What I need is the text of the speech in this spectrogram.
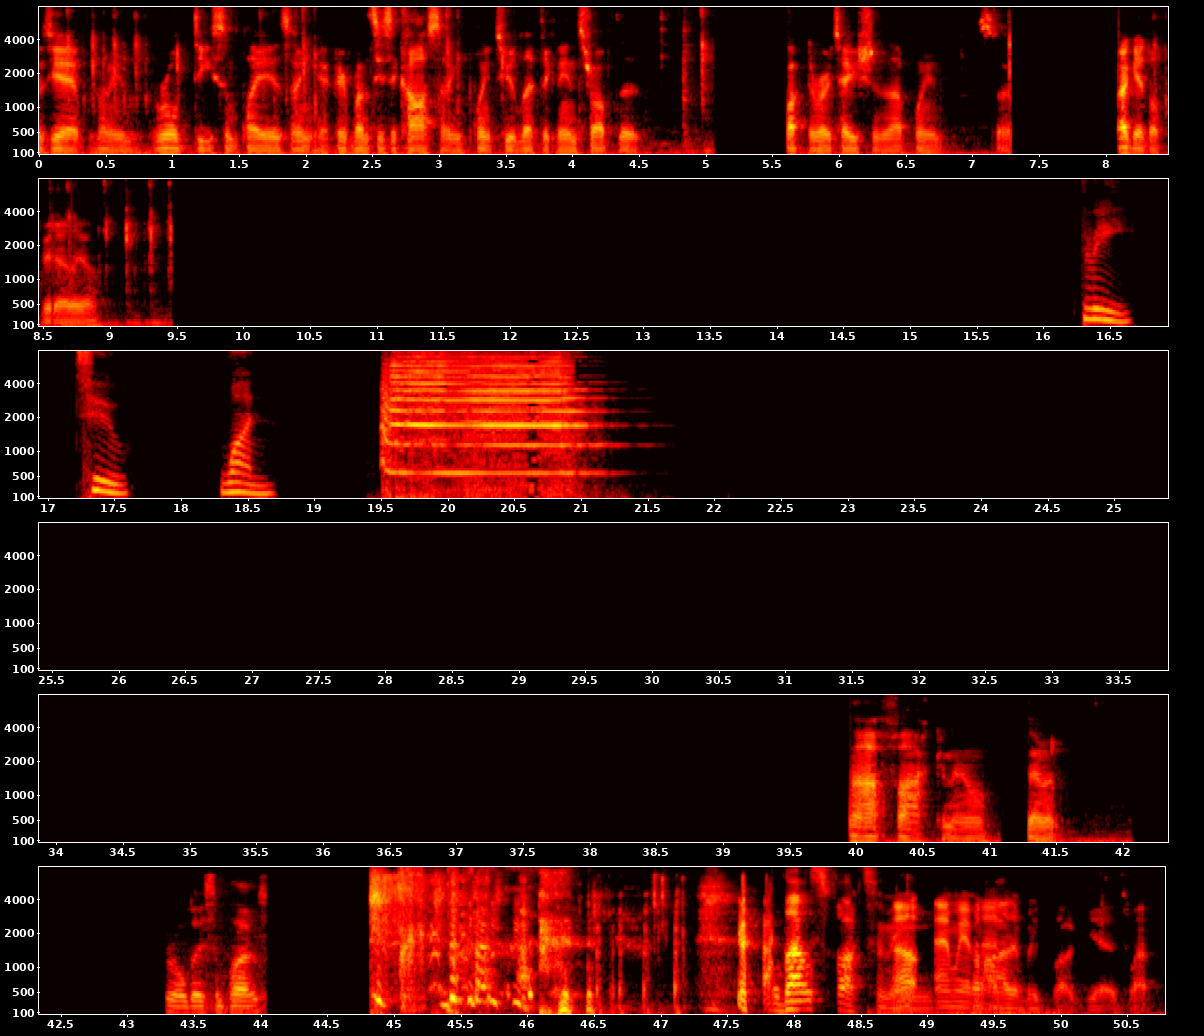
Because yeah, I mean, we're all decent players. I think if everyone sees a cast having point two left, they can interrupt it. Fuck the rotation at that point. So I get off a bit earlier. three, two, one. Ah, fuck now. Damn it. Roll decent players. well, that was fucked to me. Oh, and we have an Ah, ad. the big bug. Yeah, it's what.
